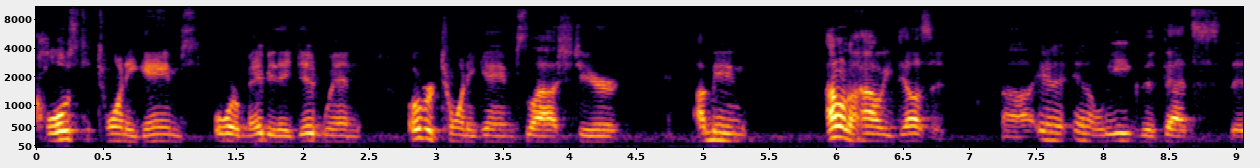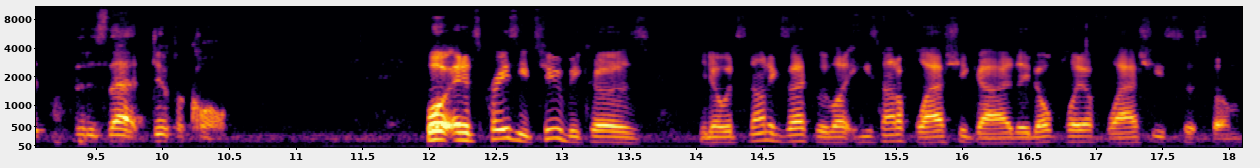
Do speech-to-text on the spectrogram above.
close to 20 games, or maybe they did win over 20 games last year. I mean, I don't know how he does it uh, in, a, in a league that that's that, that is that difficult. Well, and it's crazy too because you know it's not exactly like he's not a flashy guy. They don't play a flashy system.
